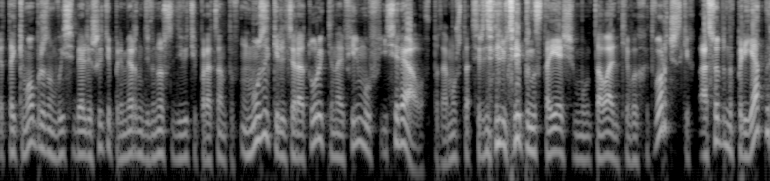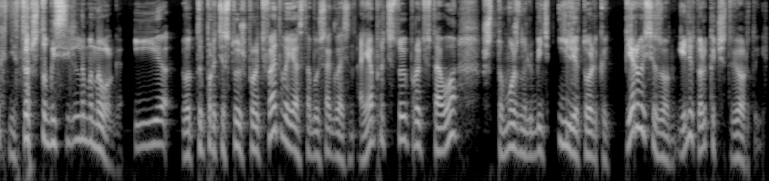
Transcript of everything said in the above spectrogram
это таким образом вы себя лишите примерно 99% музыки, литературы, кинофильмов и сериалов, потому что среди людей по-настоящему талантливых и творческих, особенно приятных не то чтобы сильно много. И вот ты протестуешь против этого, я с тобой согласен, а я протестую против того, что можно любить или только первый сезон, или только четвертый.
